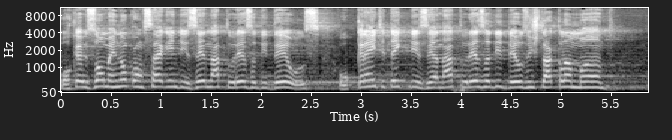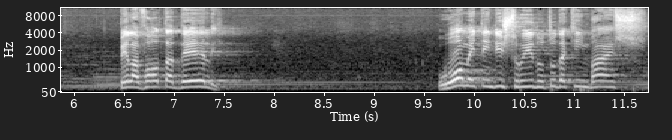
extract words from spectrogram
Porque os homens não conseguem dizer natureza de Deus. O crente tem que dizer a natureza de Deus está clamando pela volta dele. O homem tem destruído tudo aqui embaixo.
